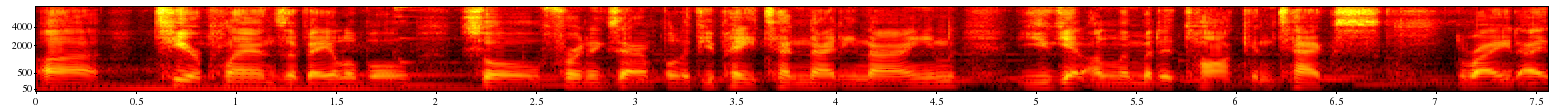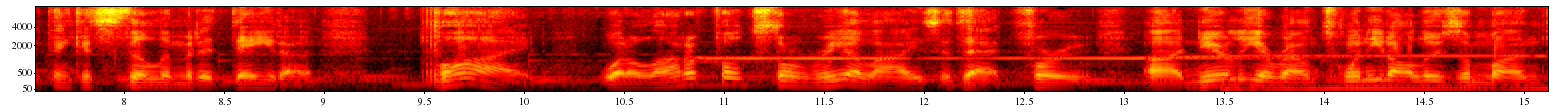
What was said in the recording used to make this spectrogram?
uh, tier plans available. So, for an example, if you pay 10.99, you get unlimited talk and text. Right? I think it's still limited data, but what a lot of folks don't realize is that for uh, nearly around twenty dollars a month,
